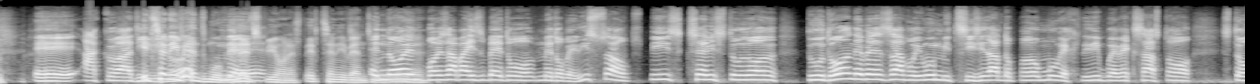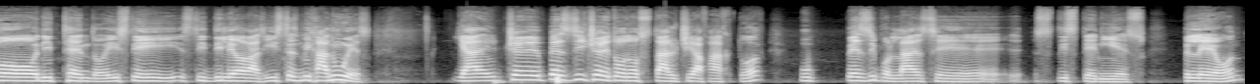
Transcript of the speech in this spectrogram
ε, ακροατήριο. It's an event movie, Ναι. let's be honest. It's an event Ενώ movie. ε, ναι. μπορείς να πάεις με το, με το παιδί σου, να πεις, ξέρεις τούτο, τούτον έπαιζα που ήμουν μητσής, ήταν το πρώτο μου παιχνίδι που έπαιξα στο, στο Nintendo ή στη, στην τηλεόραση ή στις μηχανούες. Για, και παίζει και το nostalgia factor που παίζει πολλά σε, στις ταινίες πλέον.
